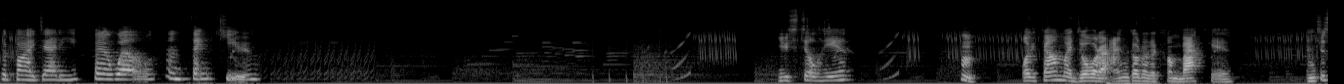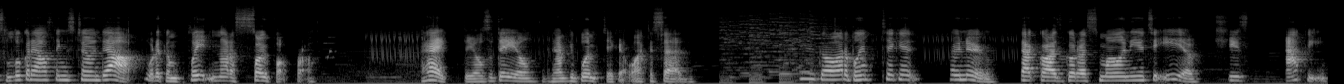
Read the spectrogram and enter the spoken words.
Goodbye, Daddy. Farewell, and thank you. You still here? Hmm. Well, we found my daughter and got her to come back here. And just look at how things turned out. What a complete and utter soap opera. Hey, deal's a deal. You can have your blimp ticket, like I said. You got a blimp ticket? Who knew? That guy's got her smiling ear to ear. She's happy.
